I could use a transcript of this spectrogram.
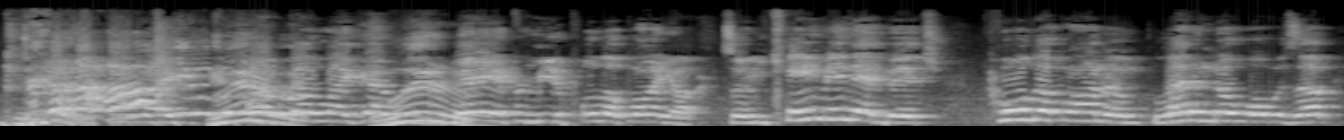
I Literally. felt like I was Literally. bad for me to pull up on y'all. So he came in that bitch, pulled up on him, let him know what was up,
